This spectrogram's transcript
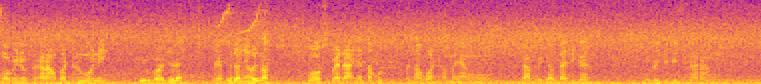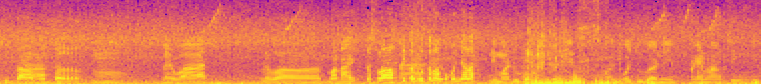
mau minum sekarang apa? Di rumah nih. Di rumah aja deh. Ya, Udah, ah. bawa sepedanya takut ketahuan sama yang kita begal tadi kan. Udah jadi sekarang Kita muter. Hmm, lewat lewat mana? Terserah lah kita muter lah pokoknya lah. ini madu bagus juga nih sama gua juga nih. Pengen langsing nih.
